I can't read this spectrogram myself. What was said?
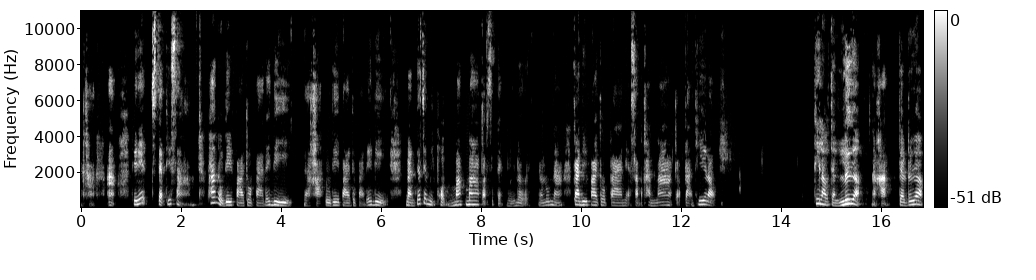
นะคะอะทีนี้สเต็ปที่ 3 ถ้าหนู define ตัวแปรได้ดีนะคะหรือ define ตัวแปรได้ดี มันก็จะมีผลมาก ๆ กับสเต็ปนี้เลยนะลูกนะ การ define ตัวแปรเนี่ยสำคัญมากกับการที่เรา ที่เราจะเลือกนะคะจะเลือก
